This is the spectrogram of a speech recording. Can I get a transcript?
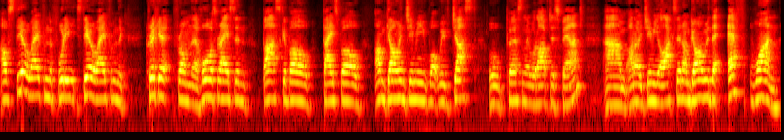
I'll steer away from the footy, steer away from the cricket, from the horse racing, basketball, baseball. I'm going, Jimmy, what we've just, well, personally, what I've just found. Um, I know Jimmy likes it. I'm going with the F1,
